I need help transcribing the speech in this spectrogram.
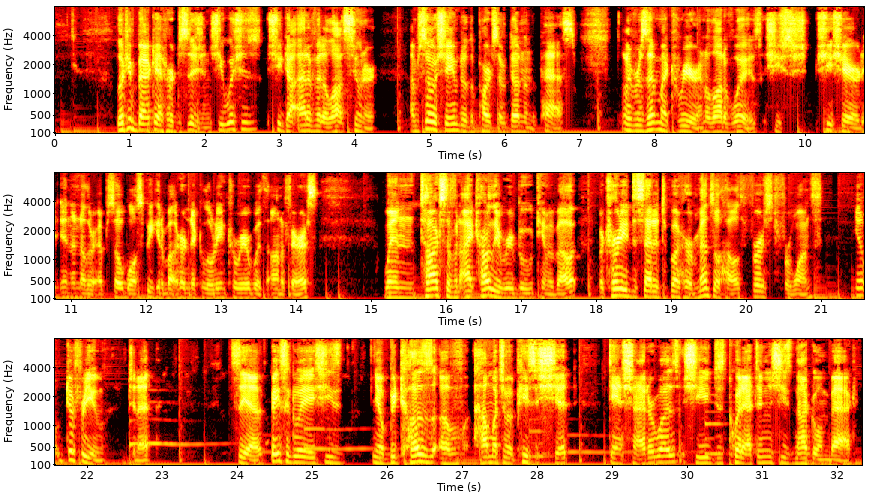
Looking back at her decision, she wishes she got out of it a lot sooner I'm so ashamed of the parts I've done in the past. I resent my career in a lot of ways, she she shared in another episode while speaking about her Nickelodeon career with Anna Faris. When talks of an iCarly reboot came about, McCurdy decided to put her mental health first for once. You know, good for you, Jennette. So yeah, basically she's you know, because of how much of a piece of shit Dan Schneider was, she just quit acting and she's not going back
